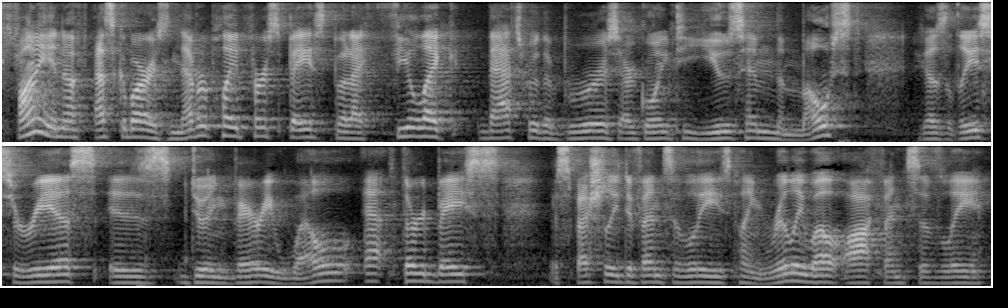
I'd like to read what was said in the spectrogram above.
funny enough, Escobar has never played first base, but I feel like that's where the Brewers are going to use him the most because Luis Urias is doing very well at third base, especially defensively. He's playing really well offensively.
